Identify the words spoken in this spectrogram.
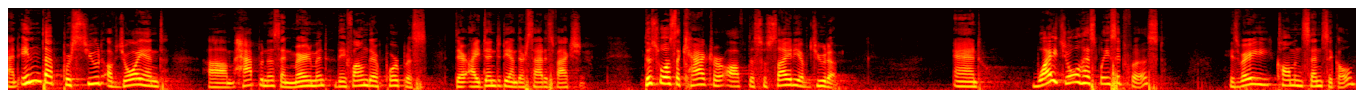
And in that pursuit of joy and um, happiness and merriment, they found their purpose, their identity, and their satisfaction. This was the character of the society of Judah. And why Joel has placed it first is very commonsensical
